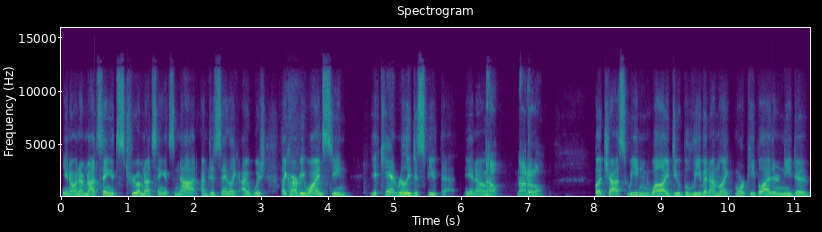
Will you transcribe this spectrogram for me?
You know, and I'm not saying it's true. I'm not saying it's not. I'm just saying like I wish like Harvey Weinstein. You can't really dispute that. You know, no, not at all. But Joss Whedon, while I do believe it, I'm like more people either need to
